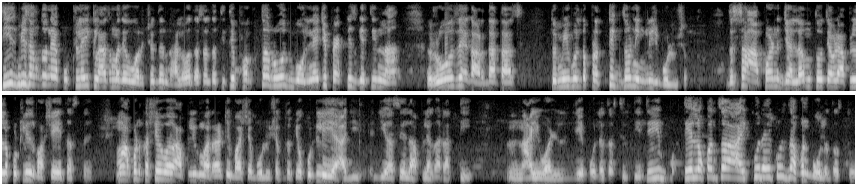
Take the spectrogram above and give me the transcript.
तीच मी सांगतो ना कुठल्याही क्लासमध्ये वर्ष जर घालवत असाल तर तिथे फक्त रोज बोलण्याची प्रॅक्टिस घेतील ना. रोज एक अर्धा तास तर मी बोलतो प्रत्येक जण इंग्लिश बोलू शकतो. जसं आपण जन्मतो त्यावेळी आपल्याला कुठलीच भाषा येत असते. मग आपण कसे आपली मराठी भाषा बोलू शकतो किंवा कुठली आजी जी असेल आपल्या घरात ती आई वडील जे बोलत असतील ती ते ते लोकांचं ऐकून ऐकूनच आपण बोलत असतो.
